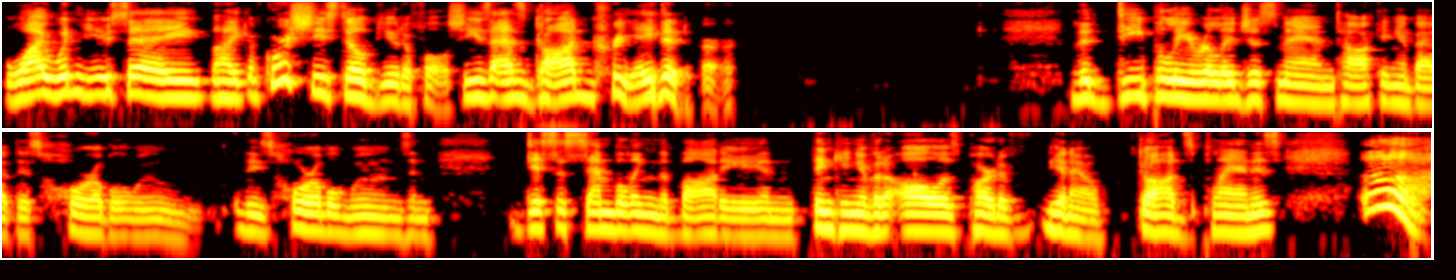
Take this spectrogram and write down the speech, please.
why wouldn't you say like of course she's still beautiful. She's as God created her. The deeply religious man talking about this horrible wound, these horrible wounds and disassembling the body and thinking of it all as part of, you know, God's plan is ugh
